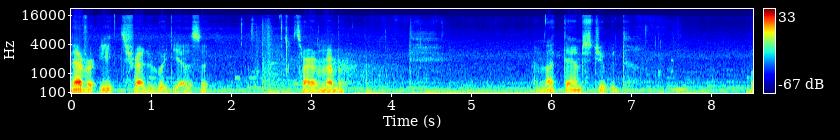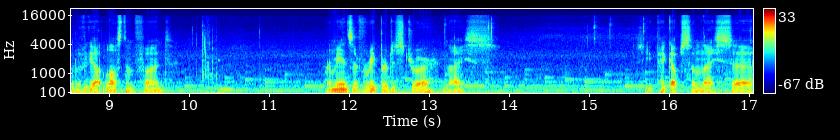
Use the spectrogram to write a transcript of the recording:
Never eat shredded wheat. Yeah, that's it. That's how I remember. I'm that damn stupid. What have we got? Lost and found. Remains of Reaper Destroyer. Nice. So you pick up some nice uh,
